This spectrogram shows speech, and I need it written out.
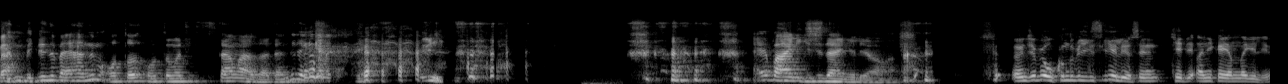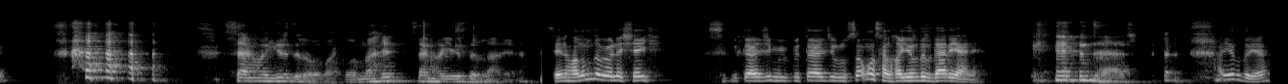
Ben birini beğendim. Oto, otomatik sistem var zaten. Direkt Hep aynı kişiden geliyor ama. Önce bir okundu bilgisi geliyor. Senin kedi Anika yanına geliyor. sen hayırdır o bak. Onlar hep sen hayırdırlar ya. Senin hanım da böyle şey spitalci, müpütelci Rus ama sen hayırdır der yani. Der. Hayırdır ya.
